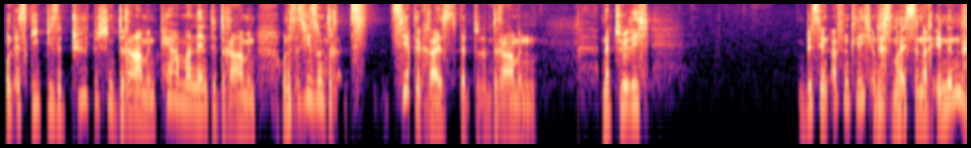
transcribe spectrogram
Und es gibt diese typischen Dramen, permanente Dramen. Und das ist wie so ein Dra Zirkelkreis der Dramen. Natürlich ein bisschen öffentlich und das meiste nach innen.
